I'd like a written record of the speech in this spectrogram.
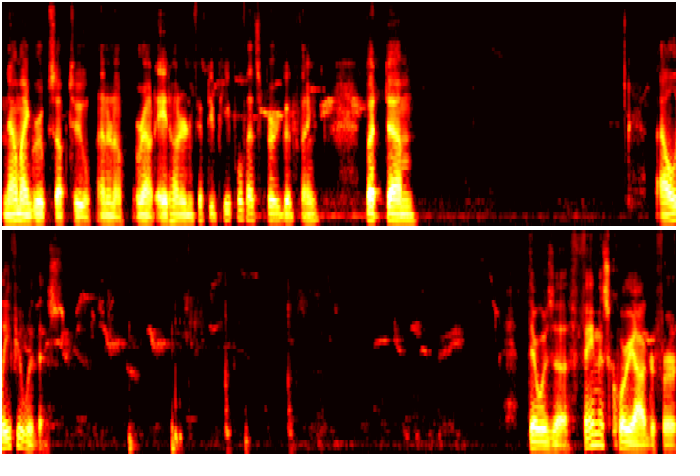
Now my group's up to, I don't know, around 850 people. That's a very good thing. But um, I'll leave you with this. There was a famous choreographer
